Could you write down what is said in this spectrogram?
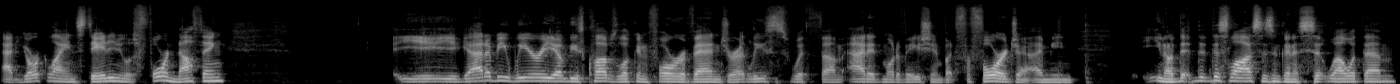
at York Lions Stadium. It was 4 nothing. You, you got to be weary of these clubs looking for revenge or at least with um, added motivation. But for Forge, I mean, you know, th- th- this loss isn't going to sit well with them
